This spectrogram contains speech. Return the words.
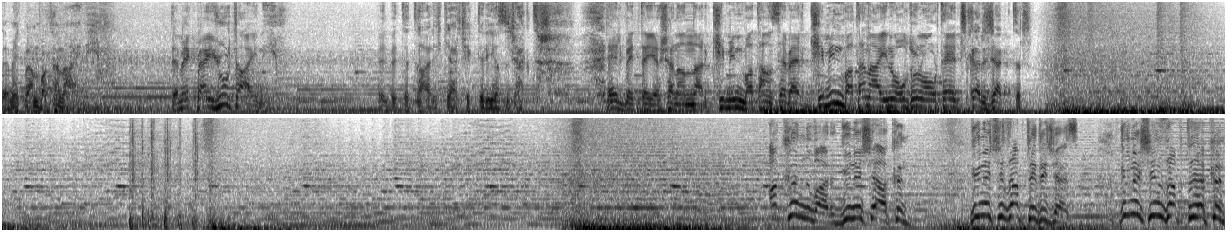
Demek ben vatan hainiyim. Demek ben yurt hainiyim. Elbette tarih gerçekleri yazacaktır. Elbette yaşananlar kimin vatansever, kimin vatan haini olduğunu ortaya çıkaracaktır. Akın var, güneşe akın. Güneşi zapt edeceğiz. Güneşin zaptı yakın.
